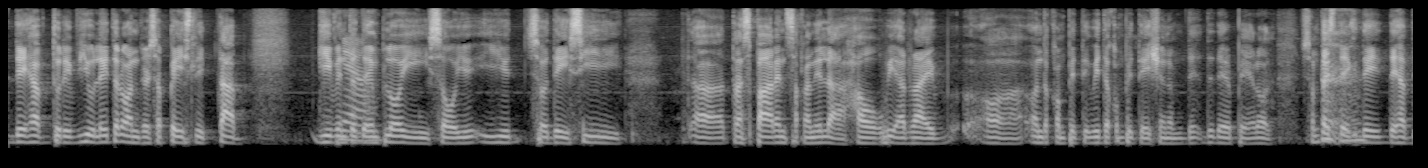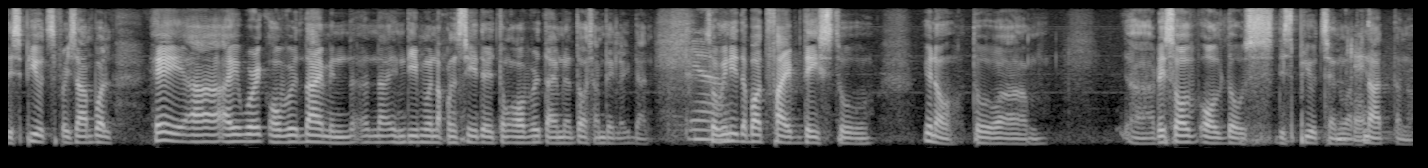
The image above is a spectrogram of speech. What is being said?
they have to review. Later on, there's a payslip tab given to Yeah. the employee. So you, you so they see uh, transparent sa kanila how we arrive uh, on the computa- with the computation of the, their payroll. Sometimes they, they they have disputes. For example, hey, uh, I work overtime and uh, na, hindi mo na consider itong overtime na to, something like that. Yeah. So we need about five days to, you know, to um, uh, resolve all those disputes and Okay. whatnot. Ano.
